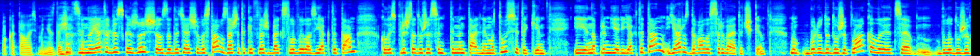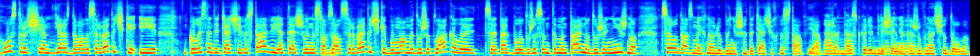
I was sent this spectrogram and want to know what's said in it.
покаталась, мені здається. Ну я тобі скажу, що за дитячу виставу, знаєш, такий флешбек словила з як ти там. Колись прийшли дуже сентиментальні матусі такі. І на прем'єрі Як ти там я роздавала серветочки. Ну, бо люди дуже плакали, це було дуже гостро ще. Я роздавала серветочки, і колись на дитячій виставі я теж винесла в зал серветочки, бо мами дуже плакали. Це так було дуже сентиментально, дуже ніжно. Це одна з моїх найулюбленіших дитячих вистав. Я Так, прям так, без перебільшення я тебе- кажу, вона чудова.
